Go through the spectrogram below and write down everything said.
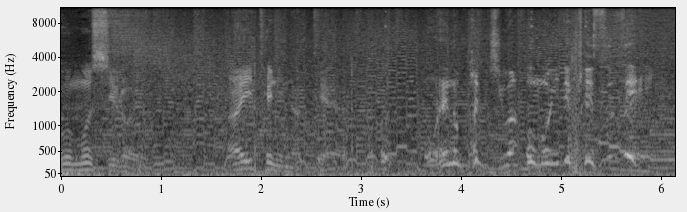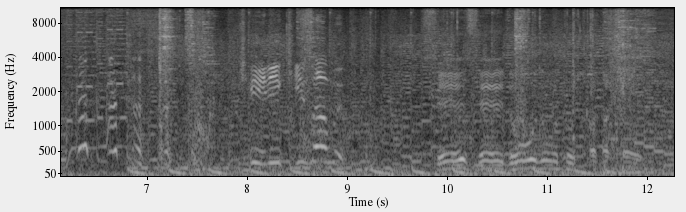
面白い。相手になってやる。俺のパンチは思い出消すぜ。切り刻む。正々堂々と戦おう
